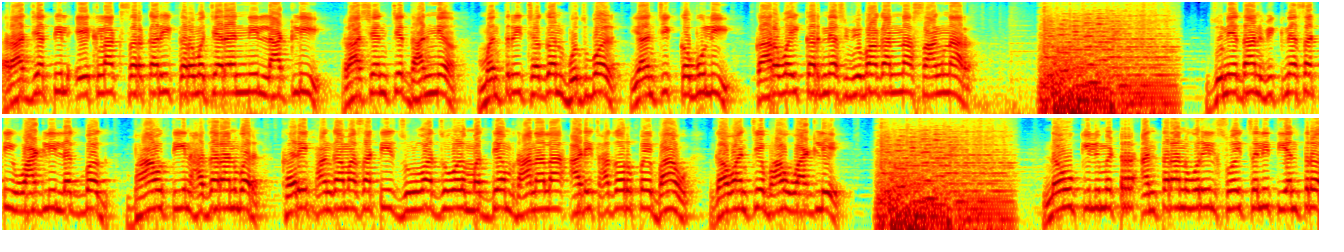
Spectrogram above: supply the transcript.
राज्यातील एक लाख सरकारी कर्मचाऱ्यांनी लाटली राशनचे धान्य. मंत्री छगन भुजबळ यांची कबुली. कारवाई करण्यास विभागांना सांगणार. जुने धान विकण्यासाठी वाढली लगबग. भाव तीन हजारांवर. खरीप हंगामासाठी जुळवाजुळव मध्यम धानाला अडीच हजार रुपये भाव. गावांचे भाव वाढले. नऊ किलोमीटर अंतरांवरील स्वयंचलित यंत्र.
